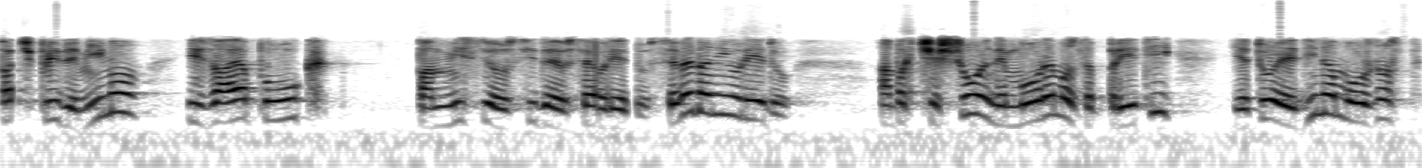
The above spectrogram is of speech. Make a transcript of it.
pač pride mimo, izvaja pouk, pa mislijo vsi, da je vse v redu. Seveda ni v redu, ampak če šol ne moremo zapreti, je to edina možnost,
